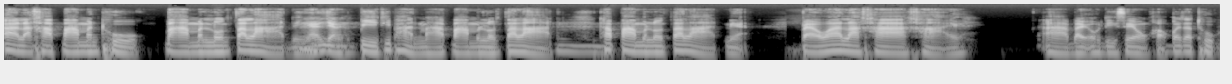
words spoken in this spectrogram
อ่าราคาปาล์มมันถูกปาล์มมันล้นตลาดอย่างเงี้ยอืมอย่างปีที่ผ่านมาปาล์มมันล้นตลาดอืมถ้าปาล์มมันล้นตลาดเนี่ยลว่าราคาขายอ่าไบโอดีเซลของเขาก็จะถูก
